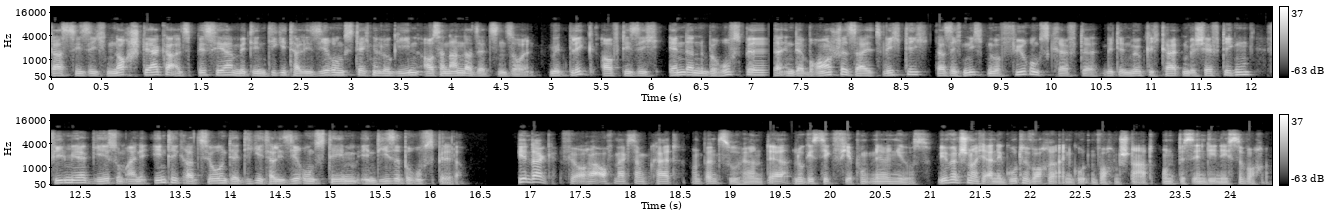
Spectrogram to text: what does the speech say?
dass sie sich noch stärker als bisher mit den Digitalisierungstechnologien auseinandersetzen sollen. Mit Blick auf die sich ändernden Berufsbilder in der Branche sei es wichtig, dass sich nicht nur Führungskräfte mit den Möglichkeiten beschäftigen, vielmehr gehe es um eine Integration der Digitalisierungsthemen in diese Berufsbilder. Vielen Dank für eure Aufmerksamkeit und beim Zuhören der Logistik 4.0 News. Wir wünschen euch eine gute Woche, einen guten Wochenstart und bis in die nächste Woche.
